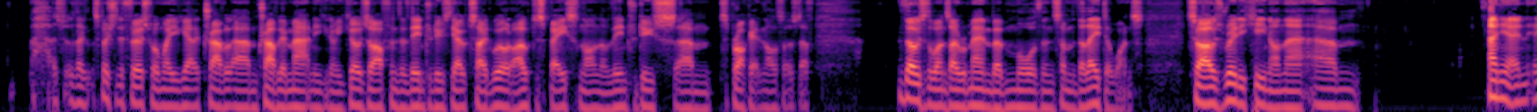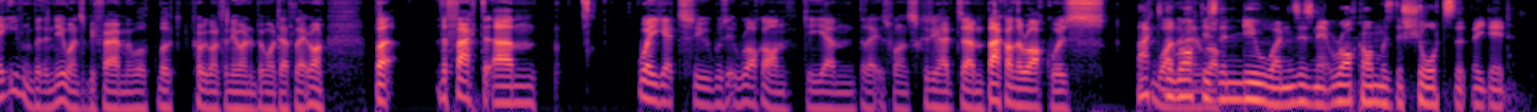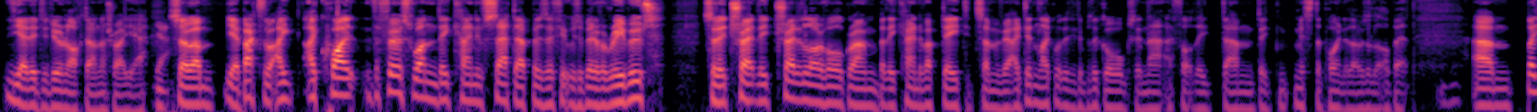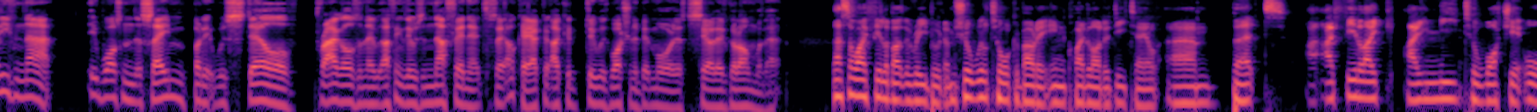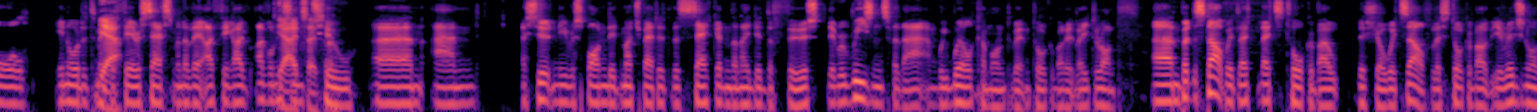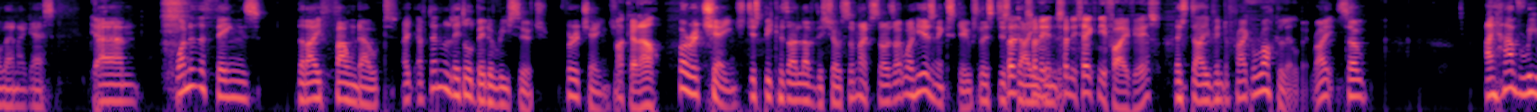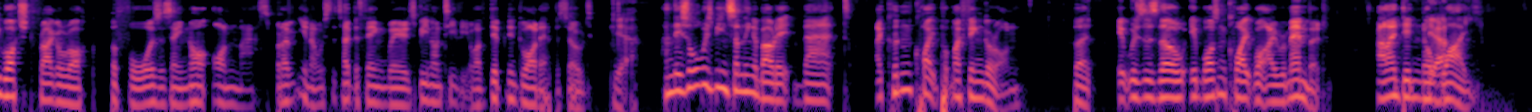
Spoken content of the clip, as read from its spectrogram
like especially the first one where you get a travel, um, traveling Matt, and he, you know he goes off and they introduce the outside world, outer space, and all. And they introduce um, Sprocket and all that sort of stuff. Those are the ones I remember more than some of the later ones. So I was really keen on that. Um, and yeah, and even with the new ones, to be fair, I mean, we'll, we'll probably go into the new one in a bit more depth later on. The fact that um, where you get to was it Rock On the um the latest ones? Because you had um, Back on the Rock was Back to the Rock is Rock- the new ones, isn't it? Rock On was the shorts that they did. yeah they did do in lockdown that's right yeah. Yeah. so um yeah back to the I I quite the first one they kind of set up as if it was a bit of a reboot. So they tread they treaded a lot of old ground but they kind of updated some of it. I didn't like what they did with the Gorgs in that. I thought they um they missed the point of those a little bit. Um but even that it wasn't the same but it was still Fraggles and they, I think there was enough in it to say okay I could I could do with watching a bit more just to see how they've got on with it That's how I feel about the reboot. I'm sure we'll talk about it in quite a lot of detail. Um, but I I feel like I need to watch it all in order to make Yeah. a fair assessment of it. I think I've I've only Yeah, seen say so. two, um, and I certainly responded much better to the second than I did the first. There were reasons for that, and we will come on to it and talk about it later on. Um, but to start with, let, let's talk about the show itself. Let's talk about the original then, I guess. Yeah. Um, one of the things that I found out, I, I've done a little bit of research for a change. Fucking hell. For a change, just because I love this show so much. So I was like, well, here's an excuse. Let's just It's, dive it's only taken you five years. let's dive into Fraggle Rock a little bit, right? So, I have rewatched Fraggle Rock before, as I say, not en masse, but I've, you know, it's the type of thing where it's been on TV or I've dipped into odd episodes, Yeah. and there's always been something about it that I couldn't quite put my finger on, but it was as though it wasn't quite what I remembered, and I didn't know Yeah. why.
